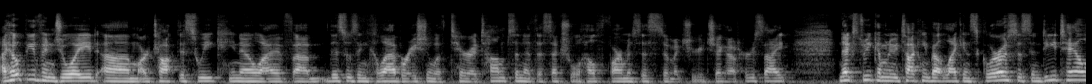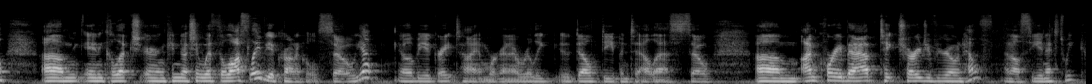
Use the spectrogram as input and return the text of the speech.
I hope you've enjoyed um, our talk this week. You know, I've um, this was in collaboration with Tara Thompson at the Sexual Health Pharmacist, so make sure you check out her site. Next week, I'm going to be talking about lichen sclerosus in detail um, in, collection, in conjunction with the Lost Labia Chronicles. So, yeah, it'll be a great time. We're going to really delve deep into LS. So, um, I'm Corey Babb. Take charge of your own health, and I'll see you next week.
